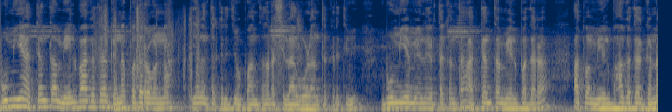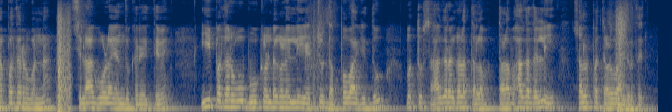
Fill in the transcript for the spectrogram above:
ಭೂಮಿಯ ಅತ್ಯಂತ ಮೇಲ್ಭಾಗದ ಘನಪದರವನ್ನು ಏನಂತ ಕರಿತೀವಪ್ಪ ಅಂತಂದ್ರೆ ಶಿಲಾಗೋಳ ಅಂತ ಕರಿತೀವಿ. ಭೂಮಿಯ ಮೇಲೆ ಇರ್ತಕ್ಕಂಥ ಅತ್ಯಂತ ಮೇಲ್ಪದರ ಅಥವಾ ಮೇಲ್ಭಾಗದ ಘನಪದರವನ್ನು ಶಿಲಾಗೋಳ ಎಂದು ಕರೆಯುತ್ತೇವೆ. ಈ ಪದರವು ಭೂಖಂಡಗಳಲ್ಲಿ ಹೆಚ್ಚು ದಪ್ಪವಾಗಿದ್ದು ಮತ್ತು ಸಾಗರಗಳ ತಳ, ತಳಭಾಗದಲ್ಲಿ ಸ್ವಲ್ಪ ತೆಳುವಾಗಿರುತ್ತದೆ.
